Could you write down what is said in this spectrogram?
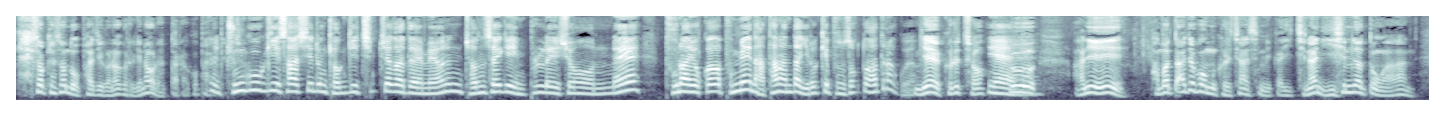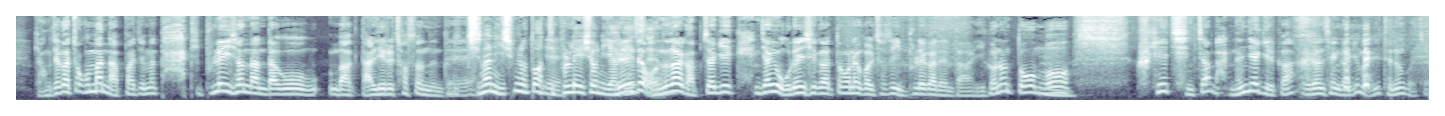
계속해서 높아지거나 그러기는 어렵다라고 봐요. 중국이 사실은 경기 침체가 되면 전 세계 인플레이션의 둔화 효과가 분명히 나타난다 이렇게 분석도 하더라고요. 예, 그렇죠. 예. 그 아니 한번 따져보면 그렇지 않습니까? 지난 20년 동안 경제가 조금만 나빠지면 다 디플레이션 난다고 막 난리를 쳤었는데. 지난 20년 동안 예. 디플레이션 이야기 했어요. 그런데 어느 날 갑자기 굉장히 오랜 시간 동안에 걸쳐서 인플레가 된다. 이거는 또뭐 음. 그게 진짜 맞는 얘기일까? 이런 생각이 많이 드는 거죠.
